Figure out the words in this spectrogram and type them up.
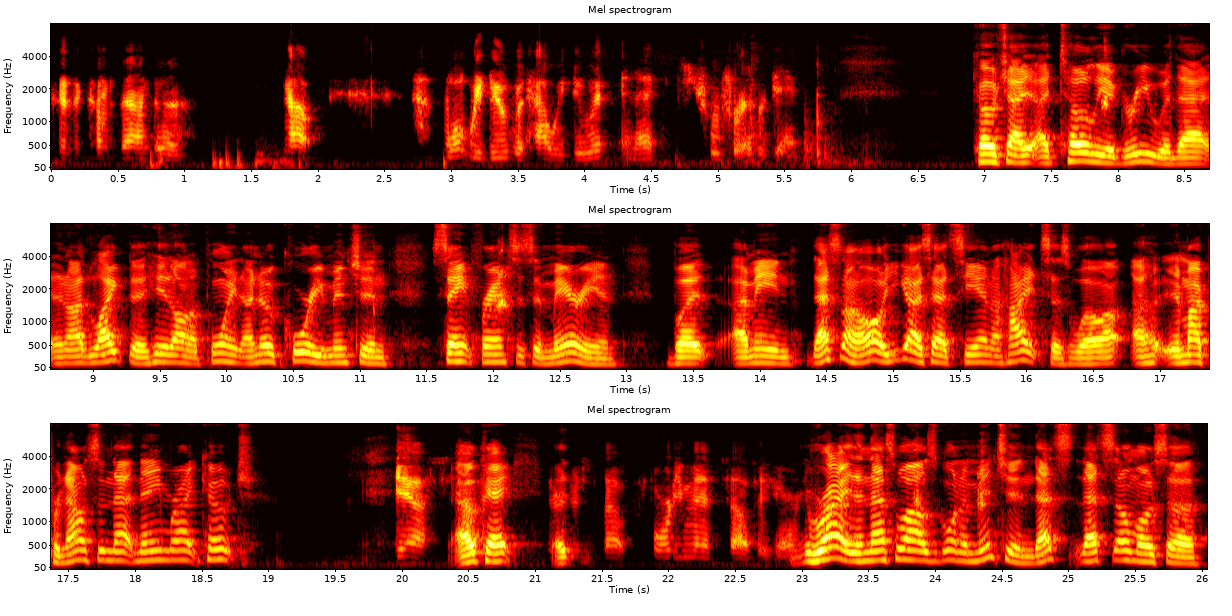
because it comes down to not what we do, but how we do it, and that's true for every game. Coach, I, I totally agree with that. And I'd like to hit on a point. I know Corey mentioned St. Francis and Marion, but I mean, that's not all. You guys had Siena Heights as well. Uh, am I pronouncing that name right, Coach? Yes. Okay. They're just about 40 minutes south of here. Right, and that's what I was going to mention. That's that's almost a.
